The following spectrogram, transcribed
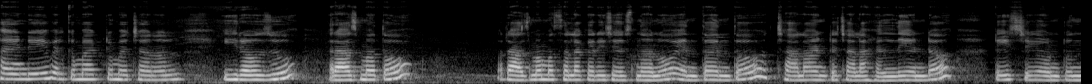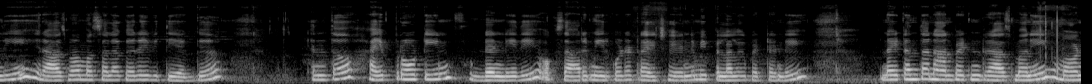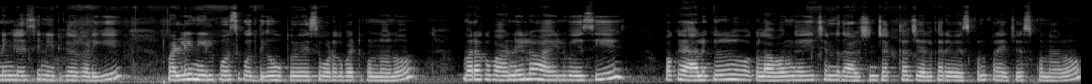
Hi అండి welcome back to my channel. ఈరోజు రాజ్మాతో రాజ్మా మసాలా కర్రీ చేస్తున్నాను. ఎంతో ఎంతో చాలా అంటే చాలా హెల్దీ అండ్ టేస్టీగా ఉంటుంది rajma masala curry with egg. ఎంతో హై ప్రోటీన్ ఫుడ్ అండి ఇది. ఒకసారి మీరు కూడా ట్రై చేయండి మీ పిల్లలకి పెట్టండి. నైట్ అంతా నానబెట్టిన రాజ్మాని మార్నింగ్ లేసి నీట్గా కడిగి మళ్ళీ నీళ్ళు పోసి కొద్దిగా ఉప్పు వేసి ఉడకబెట్టుకున్నాను. మరొక బాణీలో ఆయిల్ వేసి ఒక యాలకులు ఒక లవంగాయి చిన్న దాల్చిన చెక్క జీలకర్ర వేసుకొని ఫ్రై చేసుకున్నాను.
